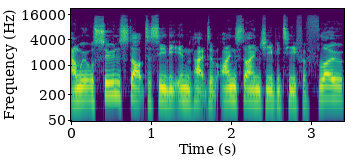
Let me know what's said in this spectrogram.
and we will soon start to see the impact of Einstein GPT for Flow,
